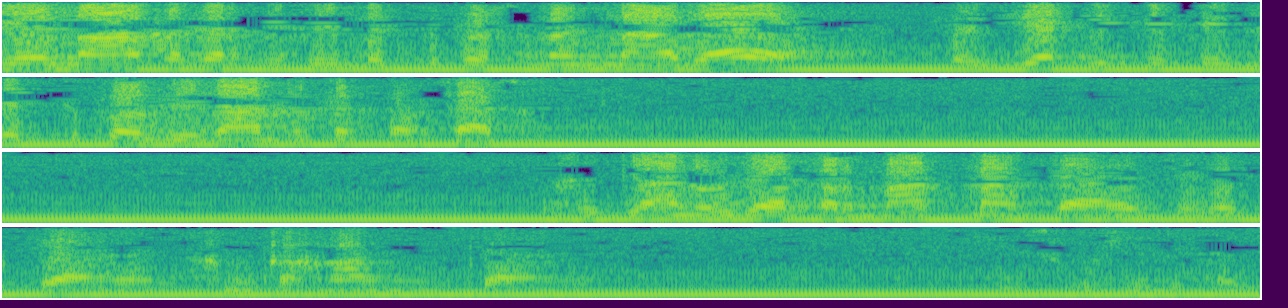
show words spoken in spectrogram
ये बात अगर किसी व्यक्ति को समझ में आ जाए तो यज्ञ किसी व्यक्ति को वेदांत तक पहुँचा सकते ज्ञान हो जाए, परमात्मा क्या है? जगत क्या है? हम कहा क्या है इसको दिखाई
